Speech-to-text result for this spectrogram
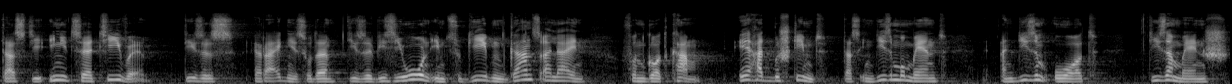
dass die Initiative dieses Ereignis oder diese Vision ihm zu geben ganz allein von Gott kam. Er hat bestimmt, dass in diesem Moment, an diesem Ort, dieser Mensch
